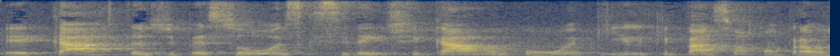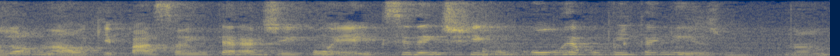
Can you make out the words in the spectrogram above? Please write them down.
é, cartas de pessoas que se identificavam com aquilo, que passam a comprar o jornal, que passam a interagir com ele, que se identificam com o republicanismo, não?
